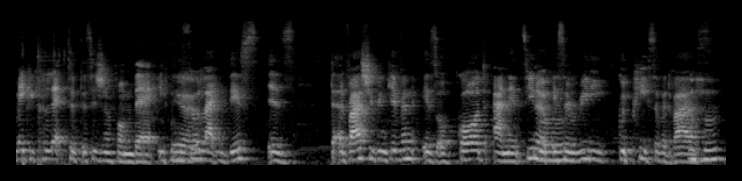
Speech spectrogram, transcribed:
make a collective decision from there. If you Yeah. feel like this is the advice you've been given is of God and it's, you know, it's a really good piece of advice. Mhm.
